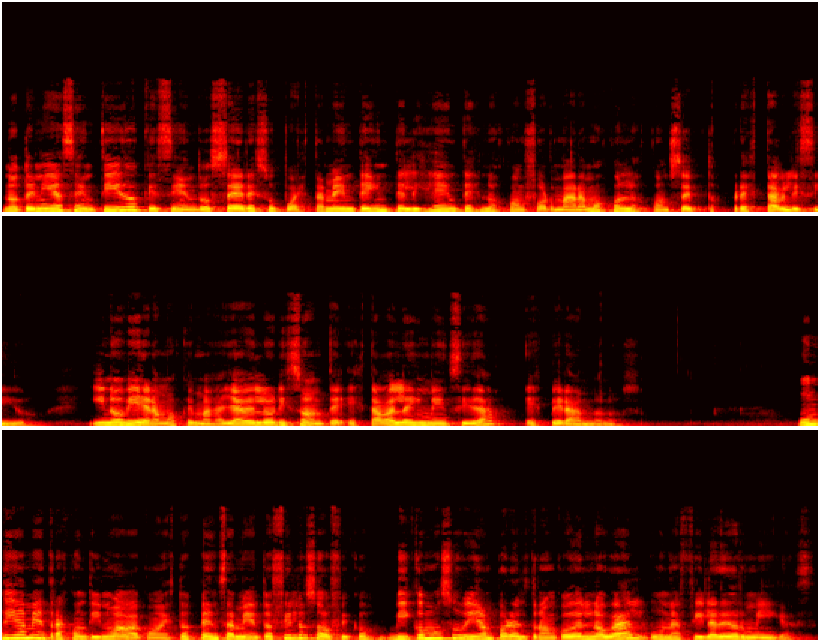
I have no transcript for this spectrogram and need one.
No tenía sentido que siendo seres supuestamente inteligentes nos conformáramos con los conceptos preestablecidos y no viéramos que más allá del horizonte estaba la inmensidad esperándonos. Un día mientras continuaba con estos pensamientos filosóficos, vi cómo subían por el tronco del nogal una fila de hormigas.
